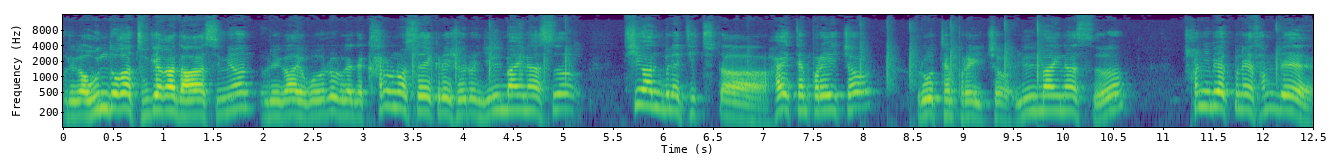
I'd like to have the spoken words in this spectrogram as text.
우리가 온도가 두 개가 나왔으면 우리가 이거를 우리가 이제 카르노스의 그레이션은 1 마이너스 T1분의 T2다. high temperature, low temperature 1 마이너스 1200분의 300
